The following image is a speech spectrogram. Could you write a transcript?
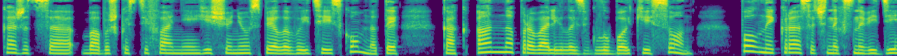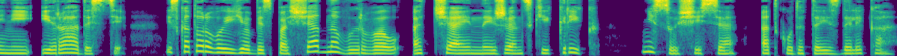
Кажется, бабушка Стефания еще не успела выйти из комнаты, как Анна провалилась в глубокий сон, полный красочных сновидений и радости, из которого ее беспощадно вырвал отчаянный женский крик, несущийся откуда-то издалека.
